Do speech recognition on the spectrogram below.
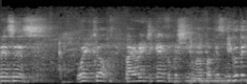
This is Wake Up by Rage Against the Machine, motherfuckers. Ikutin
